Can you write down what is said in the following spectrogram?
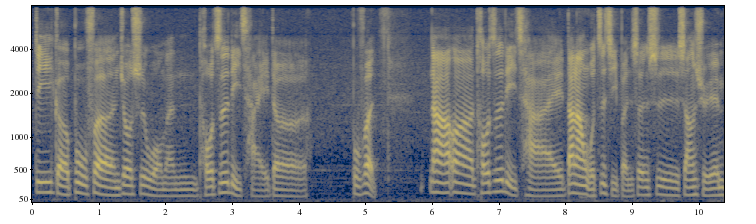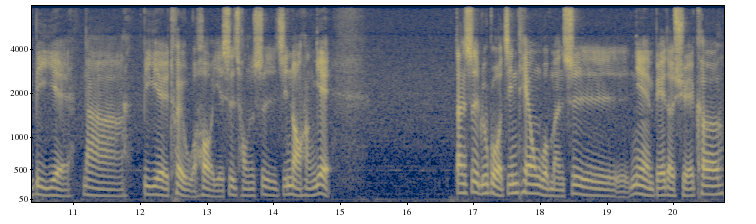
第一个部分就是我们投资理财的部分。那呃，投资理财，当然我自己本身是商学院毕业，那毕业退伍后也是从事金融行业。但是如果今天我们是念别的学科，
